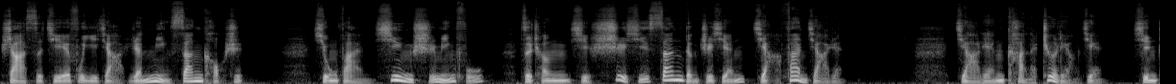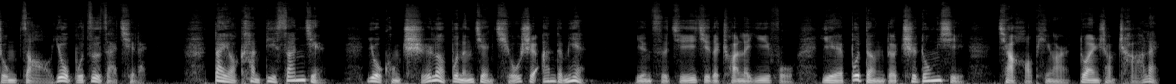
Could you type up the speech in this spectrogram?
杀死劫富一家人命三口事。凶犯姓石名福，自称系世袭三等职衔贾范家人。贾琏看了这两件，心中早又不自在起来。待要看第三件，又恐迟了不能见裘世安的面，因此急急的穿了衣服，也不等得吃东西。恰好平儿端上茶来，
